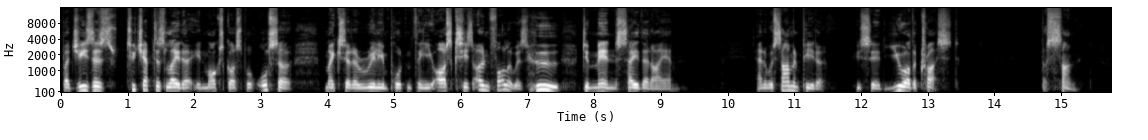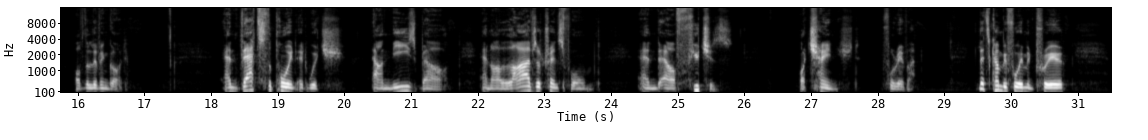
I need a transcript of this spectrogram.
But Jesus, two chapters later in Mark's gospel, also makes it a really important thing. He asks his own followers, Who do men say that I am? And it was Simon Peter who said, You are the Christ, the Son of the living God. And that's the point at which our knees bow and our lives are transformed and our futures are changed forever. Let's come before Him in prayer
